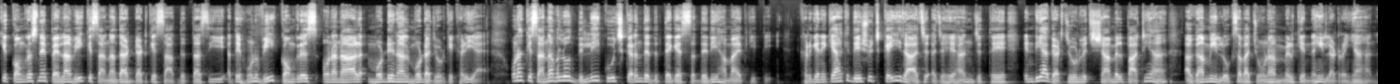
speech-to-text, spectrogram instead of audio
ਕਿ ਕਾਂਗਰਸ ਨੇ ਪਹਿਲਾਂ ਵੀ ਕਿਸਾਨਾਂ ਦਾ ਡਟ ਕੇ ਸਾਥ ਦਿੱਤਾ ਸੀ ਅਤੇ ਹੁਣ ਵੀ ਕਾਂਗਰਸ ਉਹਨਾਂ ਨਾਲ ਮੋਢੇ ਨਾਲ ਮੋਢਾ ਜੋੜ ਕੇ ਖੜੀ ਹੈ। ਉਹਨਾਂ ਕਿਸਾਨਾਂ ਵੱਲੋਂ ਦਿੱਲੀ ਕੂਚ ਕਰਨ ਦੇ ਦਿੱਤੇ ਗਏ ਸੱਦੇ ਦੀ ਹਮਾਇਤ ਕੀਤੀ। ਖੜਗੇ ਨੇ ਕਿਹਾ ਕਿ ਦੇਸ਼ ਵਿੱਚ ਕਈ ਰਾਜ ਅਜਿਹੇ ਹਨ ਜਿੱਥੇ ਇੰਡੀਆ ਗੱਠਜੋੜ ਵਿੱਚ ਸ਼ਾਮਿਲ ਪਾਰਟੀਆਂ ਆਗਾਮੀ ਲੋਕ ਸਭਾ ਚੋਣਾਂ ਮਿਲ ਕੇ ਨਹੀਂ ਲੜ ਰਹੀਆਂ ਹਨ।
